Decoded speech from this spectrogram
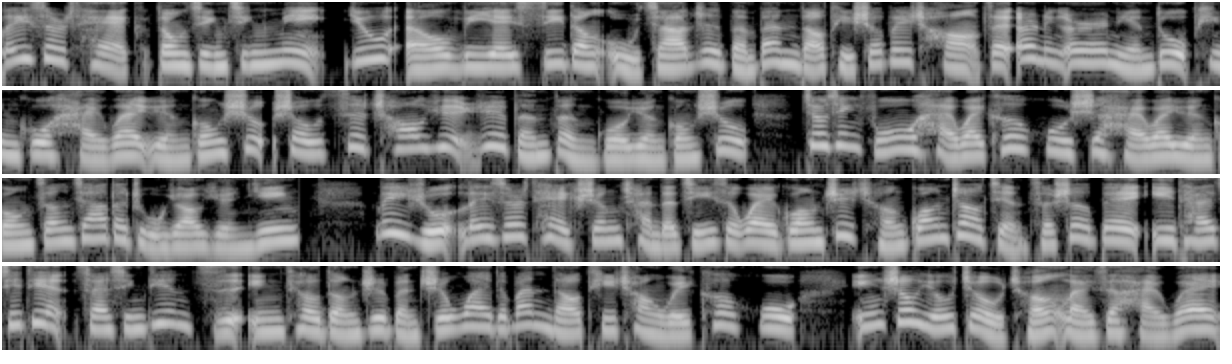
LaserTech、东京精密、ULVAC 等五家日本半导体设备厂，在二零二二年度聘雇海外员工数首次超越日本本国员工数。就近服务海外客户是海外员工增加的主要原因？例如，LaserTech 生产的极紫外光制成光照检测设备，以台积电、三星电子、Intel 等日本之外的半导体厂为客户，营收有九成来自海外。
